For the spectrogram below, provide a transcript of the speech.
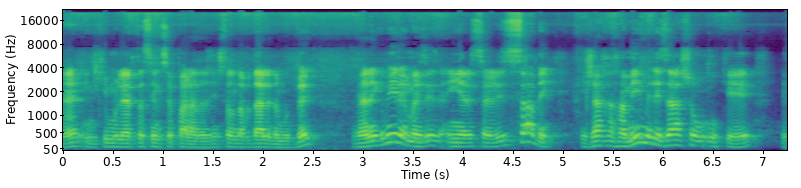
né? Em que mulher está sendo separada. A gente está no Davdalha da Mudbe. Mas em Eretz Israel eles sabem. E já Rahamim eles acham o quê? E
